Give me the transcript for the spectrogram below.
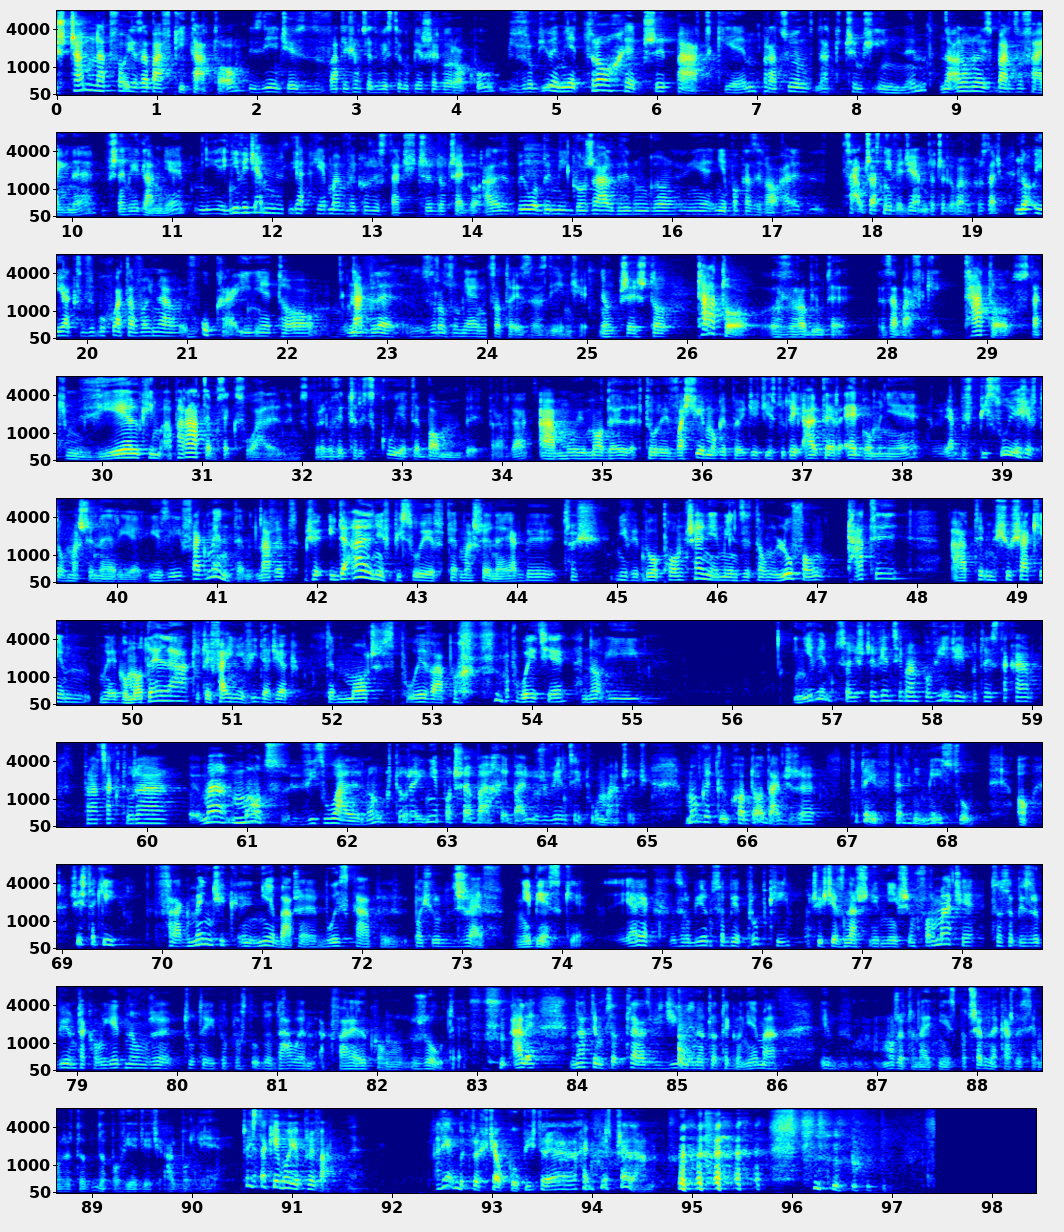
Szczam na Twoje zabawki, tato. Zdjęcie z 2021 roku. Zrobiłem je trochę przypadkiem, pracując nad czymś innym, no ale ono jest bardzo fajne, przynajmniej dla mnie. Nie, nie wiedziałem, jak je mam wykorzystać, czy do czego, ale byłoby mi go żal, gdybym go nie, nie pokazywał, ale cały czas nie wiedziałem, do czego mam wykorzystać. No i jak wybuchła ta wojna w Ukrainie, to nagle zrozumiałem, co to jest za zdjęcie. No przecież to tato zrobił te zabawki. Tato z takim wielkim aparatem seksualnym, z którego wytryskuje te bomby, prawda? A mój model, który właściwie mogę powiedzieć jest tutaj alter ego mnie, jakby wpisuje się w tą maszynerię, jest jej fragmentem. Nawet się idealnie wpisuje w tę maszynę, jakby coś, nie wiem, było połączenie między tą lufą taty, a tym siusiakiem mojego modela. Tutaj fajnie widać, jak ten mocz spływa po płycie. No i i nie wiem, co jeszcze więcej mam powiedzieć, bo to jest taka praca, która ma moc wizualną, której nie potrzeba chyba już więcej tłumaczyć. Mogę tylko dodać, że tutaj w pewnym miejscu, o, jest taki fragmencik nieba, że błyska pośród drzew niebieskie. Ja jak zrobiłem sobie próbki, oczywiście w znacznie mniejszym formacie, to sobie zrobiłem taką jedną, że tutaj po prostu dodałem akwarelką żółte. Ale na tym, co teraz widzimy, no to tego nie ma. I może to nawet nie jest potrzebne, każdy sobie może to dopowiedzieć albo nie. To jest takie moje prywatne. Ale jakby ktoś chciał kupić, to ja chętnie sprzedam.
